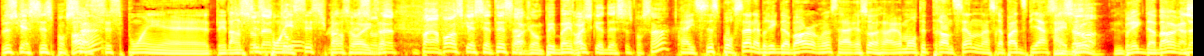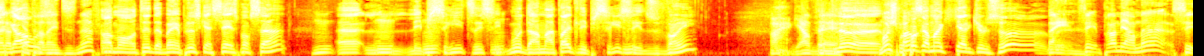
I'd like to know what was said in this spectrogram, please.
Plus que 6 Ah, 6 points, euh, t'es dans le Sur 6.6, je pense, le- ouais, sur exact. le- par rapport à ce que c'était, ça a Ouais. jumpé bien Ouais. plus que de 6 Hey, 6% la brique de beurre, là, ça, aurait, ça aurait remonté de 30 cents, ça serait pas à 10 piastres. Hey, ça. bro, une brique de beurre à Le 7,99. a monté de bien plus que 16 Mm. Euh, l- L'épicerie, tu sais, c'est- moi, dans ma tête, l'épicerie, c'est du vin. Ouais, regarde. Fait que euh, là, euh, moi, je sais pense. pas comment ils calculent ça. là, Ben, premièrement, c'est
